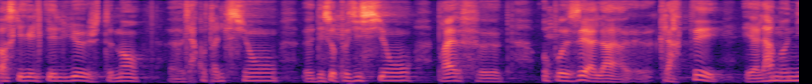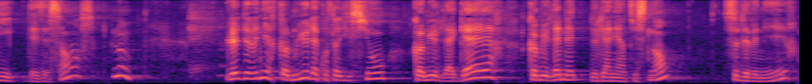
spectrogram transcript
parce qu'il était lieu justement euh, de la contradiction, des oppositions, bref, opposé à la clarté et à l'harmonie des essences. Non. Le devenir comme lieu de la contradiction, comme lieu de la guerre, comme lieu de l'anéantissement, ce devenir,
